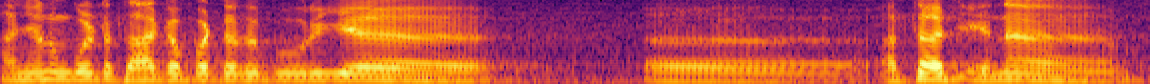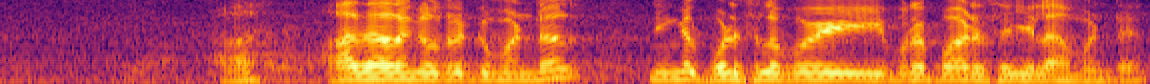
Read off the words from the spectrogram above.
நான் உங்கள்கிட்ட தாக்கப்பட்டதுக்குரிய அத்தாச்சி அத்தாட்சி என்ன ஆ? ஆதாரங்கள் இருக்குமென்றால் நீங்கள் போலீஸில் போய் முறைப்பாடு செய்யலாமென்றார்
